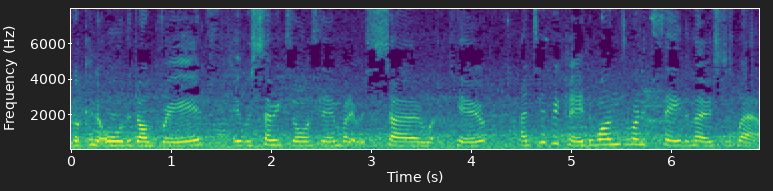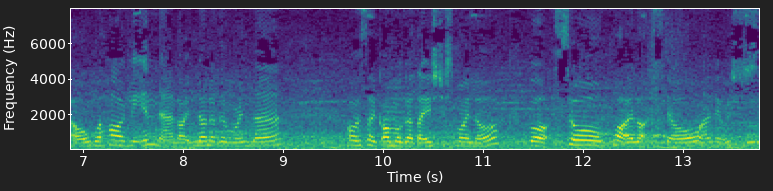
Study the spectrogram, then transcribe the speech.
looking at all the dog breeds. It was so exhausting, but it was so cute. And typically, the ones I wanted to see the most as well were hardly in there. Like, none of them were in there. I was like, oh my god, that is just my luck. But saw quite a lot still, and it was just,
